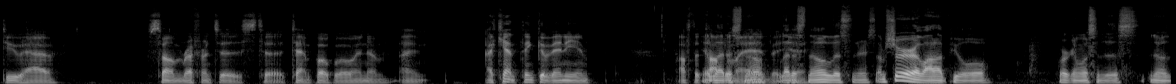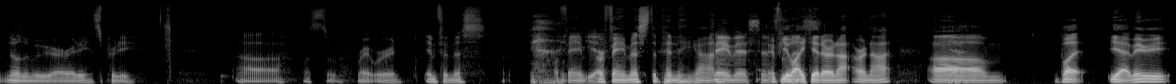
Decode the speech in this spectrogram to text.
do have some references to Tampopo in them. I I can't think of any off the Yeah, top let of us my know. head. But let yeah. us know, listeners. I'm sure a lot of people who are going to listen to this know know the movie already. It's pretty. Uh, what's the right word? Infamous or fame Yeah. or famous, depending on Famous, if you like it or not or not. Um, but yeah, maybe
